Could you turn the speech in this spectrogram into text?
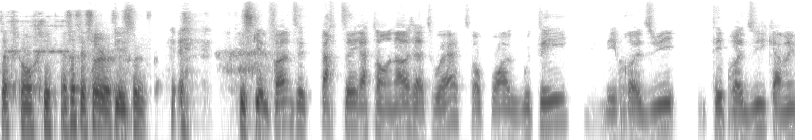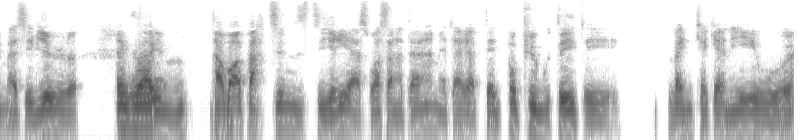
Ça, j'ai compris. Mais ça, c'est sûr, c'est Puis- sûr. Puis ce qui est le fun, c'est de partir à ton âge à toi. Tu vas pouvoir goûter des produits, tes produits quand même assez vieux. Là. Exact. Et avoir parti une distillerie à 60 ans, mais t'aurais peut-être pas pu goûter tes 20 quelques années ou... euh,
